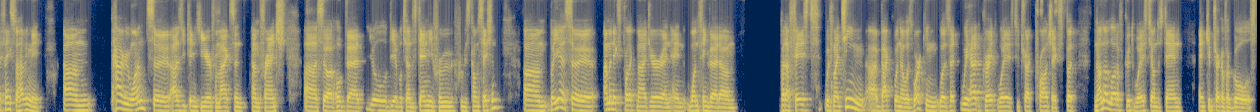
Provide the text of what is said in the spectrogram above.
thanks for having me. Um, Hi, everyone. So, as you can hear from my accent, I'm French. Uh, so, I hope that you'll be able to understand me through, through this conversation. Um, but yeah, so I'm an ex product manager. And, and one thing that, um, that I faced with my team uh, back when I was working was that we had great ways to track projects, but not a lot of good ways to understand and keep track of our goals.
